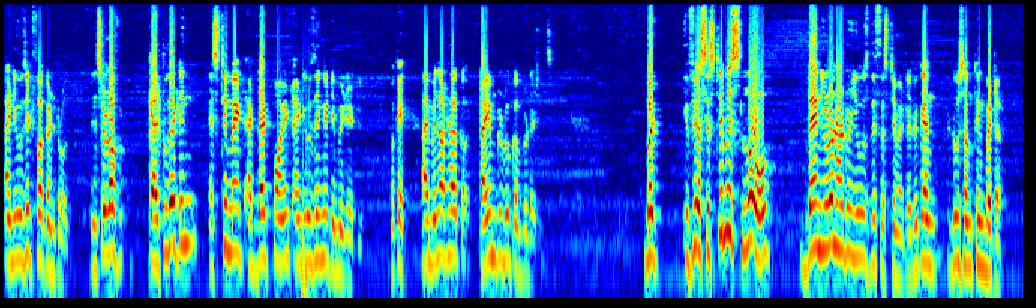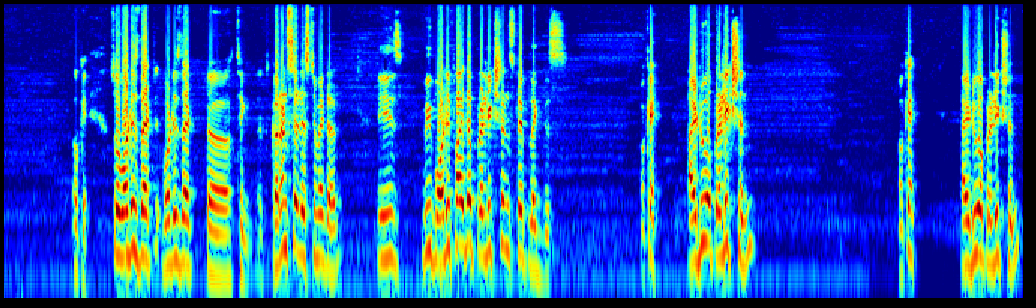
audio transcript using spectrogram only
and use it for control. Instead of calculating estimate at that point and using it immediately. Okay? I may not have time to do computations. But if your system is slow then you do not have to use this estimator. You can do something better. Okay? So what is that what is that uh, thing? Current state estimator is we modify the prediction step like this. Okay? I do a prediction okay? I do a prediction.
